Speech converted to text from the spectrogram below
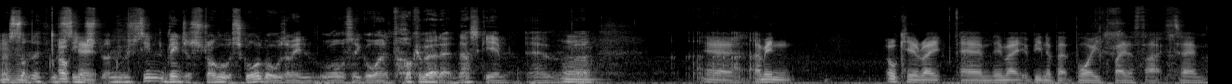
And it's Mhm. something we've Okay. seen. I mean, we've seen Rangers struggle to score goals. I mean, we'll obviously go on and talk about it in this game. Um, Mm. but Yeah, I mean, okay, right. Um, they might have been a bit buoyed by the fact um,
